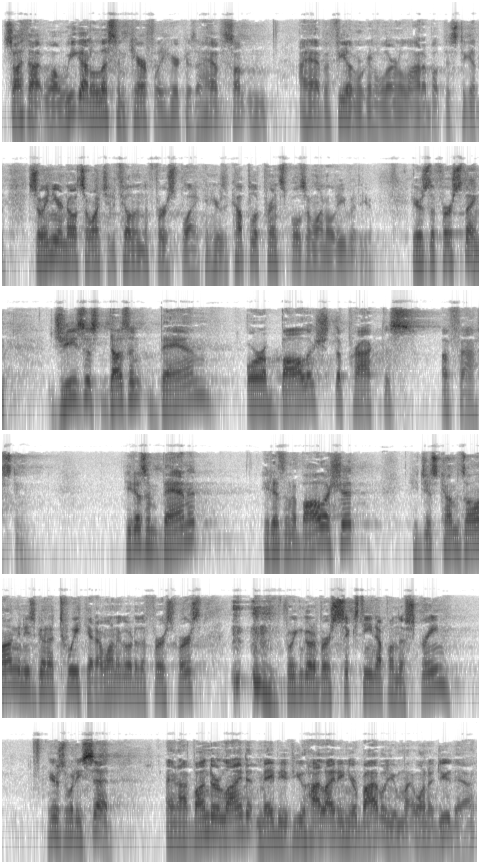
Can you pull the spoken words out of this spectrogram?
So I thought, well, we got to listen carefully here because I have something I have a feeling we're going to learn a lot about this together. So, in your notes, I want you to fill in the first blank. And here's a couple of principles I want to leave with you. Here's the first thing Jesus doesn't ban or abolish the practice of fasting. He doesn't ban it, He doesn't abolish it. He just comes along and He's going to tweak it. I want to go to the first verse. if we can go to verse 16 up on the screen, here's what He said. And I've underlined it. Maybe if you highlight in your Bible, you might want to do that.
